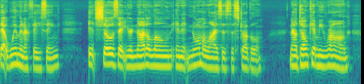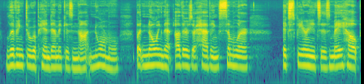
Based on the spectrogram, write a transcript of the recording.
that women are facing. It shows that you're not alone and it normalizes the struggle. Now, don't get me wrong, living through a pandemic is not normal, but knowing that others are having similar experiences may help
